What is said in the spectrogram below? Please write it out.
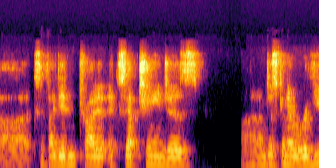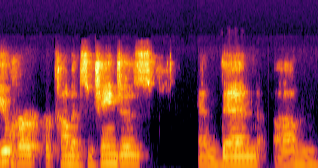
uh, since I didn't try to accept changes. Uh, I'm just going to review her, her comments and changes and then um,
